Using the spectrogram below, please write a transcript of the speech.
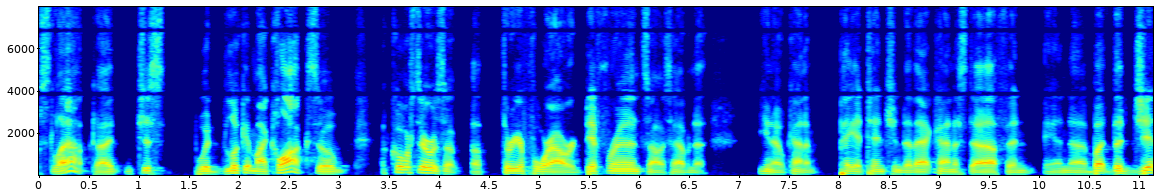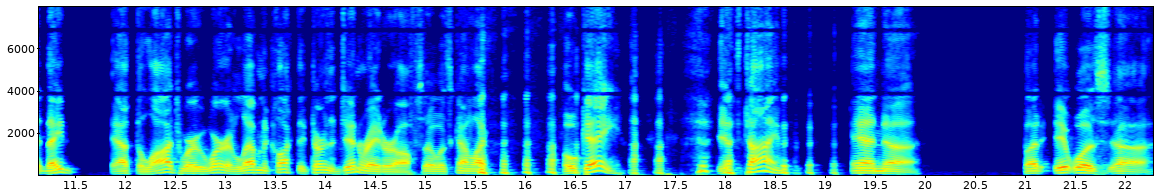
slept. I just would look at my clock. So of course there was a, a three or four hour difference. I was having to, you know, kind of pay attention to that kind of stuff. And and uh, but the they at the lodge where we were at eleven o'clock they turned the generator off. So it's kind of like okay, it's time. And uh but it was uh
